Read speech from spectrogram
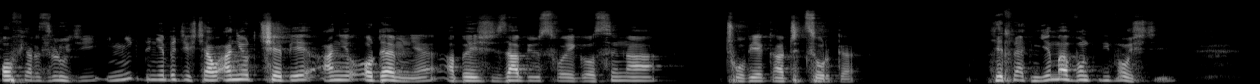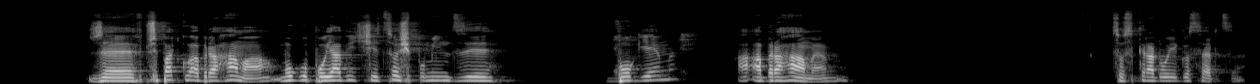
ofiar z ludzi i nigdy nie będzie chciał ani od ciebie, ani ode mnie, abyś zabił swojego syna, człowieka czy córkę. Jednak nie ma wątpliwości, że w przypadku Abrahama mogło pojawić się coś pomiędzy Bogiem a Abrahamem, co skradło jego serce,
